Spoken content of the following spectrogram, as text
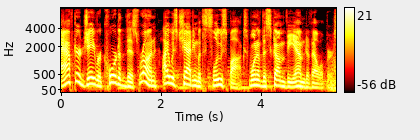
After Jay recorded this run, I was chatting with Sluicebox, one of the ScummVM developers.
